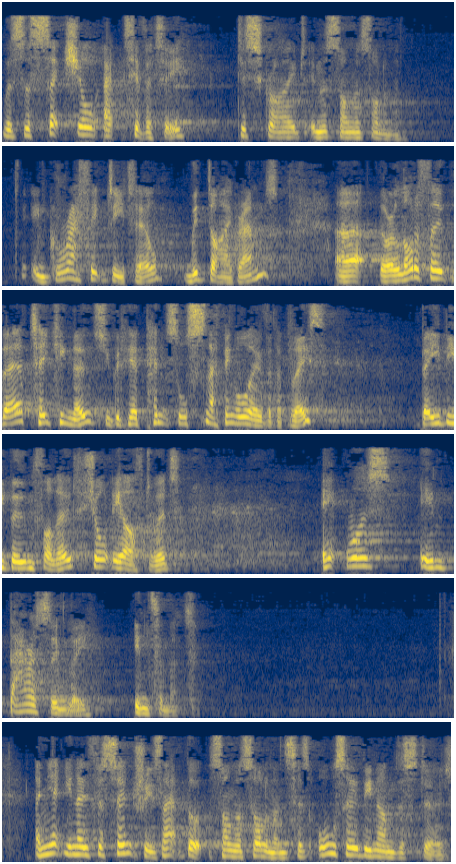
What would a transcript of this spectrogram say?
was the sexual activity described in the Song of Solomon. In graphic detail, with diagrams, uh, there were a lot of folk there taking notes. You could hear pencils snapping all over the place. Baby boom followed shortly afterwards. It was embarrassingly intimate. And yet, you know, for centuries that book, Song of Solomon, has also been understood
